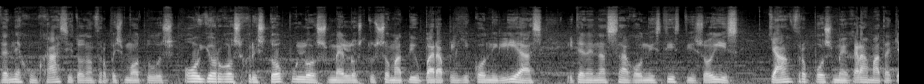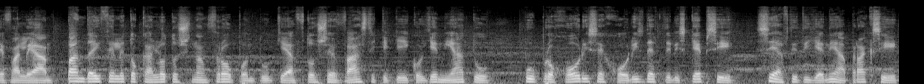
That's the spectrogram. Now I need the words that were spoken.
δεν έχουν χάσει τον ανθρωπισμό τους. Ο Γιώργος Χριστόπουλος, μέλος του Σωματείου Παραπληγικών Ηλίας, ήταν ένας αγωνιστής της ζωής και άνθρωπος με γράμματα κεφαλαία. Πάντα ήθελε το καλό των συνανθρώπων του και αυτό σεβάστηκε και η οικογένειά του που προχώρησε χωρίς δεύτερη σκέψη σε αυτή τη γενναία πράξη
